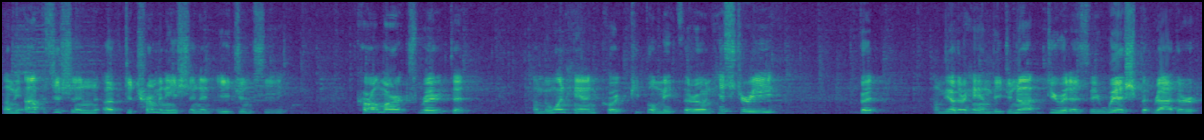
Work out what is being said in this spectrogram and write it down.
on the opposition of determination and agency, Karl Marx wrote that, on the one hand, quote, people make their own history, but on the other hand, they do not do it as they wish, but rather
